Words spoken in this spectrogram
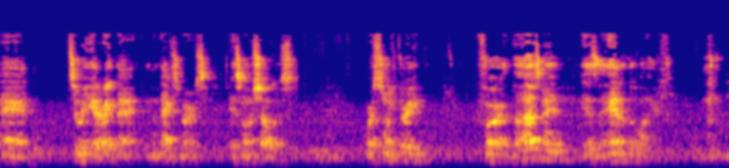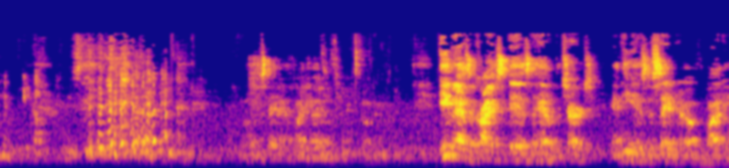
And to reiterate that in the next verse, is going to show us. Verse 23 for the husband is the head of the wife. Keep going. You want me to say that? Why you asking? Okay. Even as the Christ is the head of the church and he is the savior of the body,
